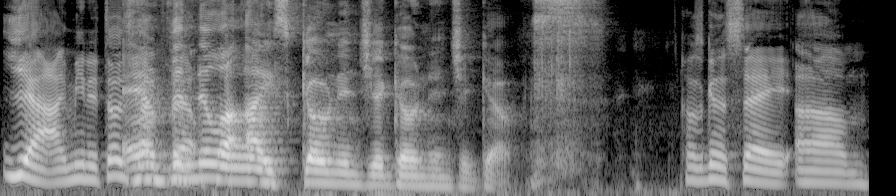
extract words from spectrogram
Yeah, I mean it does And have that Vanilla whole- Ice, go ninja, go ninja, go. I was gonna say, um,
